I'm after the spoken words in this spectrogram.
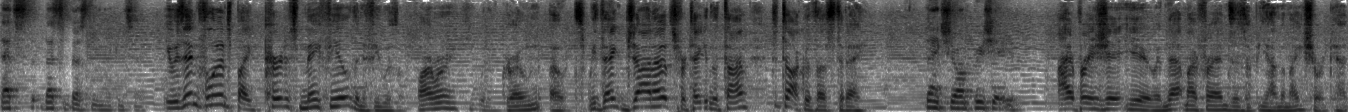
that's that's the best thing I can say. He was influenced by Curtis Mayfield, and if he was a farmer, he would have grown oats. We thank John Oates for taking the time to talk with us today. Thanks, Sean. Appreciate you. I appreciate you, and that, my friends, is a Beyond the Mic shortcut.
